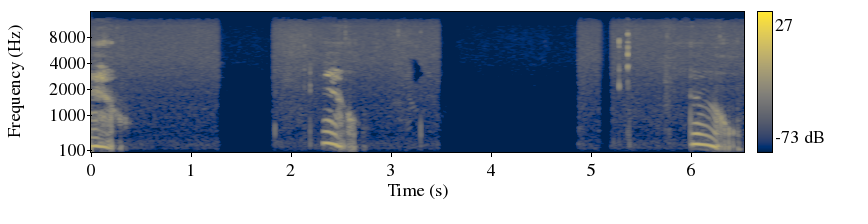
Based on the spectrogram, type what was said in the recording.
Ow. Ow. Ow.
